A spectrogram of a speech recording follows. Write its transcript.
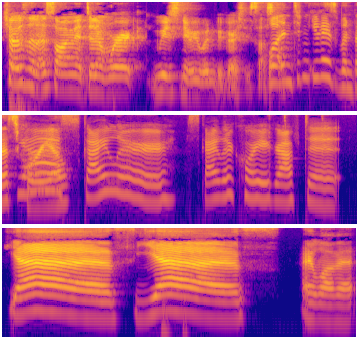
chosen a song that didn't work we just knew we wouldn't be very successful Well, and didn't you guys win best Yeah, choreo? Skylar. Skylar choreographed it. Yes, yes. I love it.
